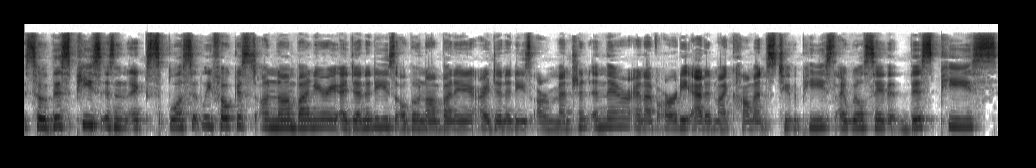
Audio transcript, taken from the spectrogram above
so this piece isn't explicitly focused on non-binary identities, although non-binary identities are mentioned in there, and I've already added my comments to the piece. I will say that this piece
